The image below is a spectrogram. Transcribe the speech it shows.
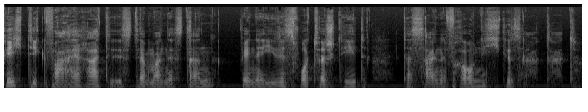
Richtig verheiratet ist der Mann es dann, wenn er jedes Wort versteht, das seine Frau nicht gesagt hat.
